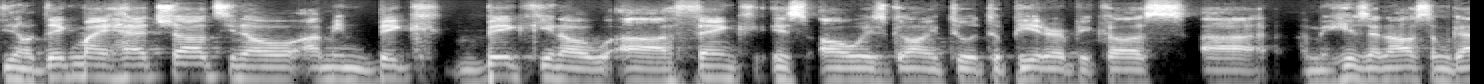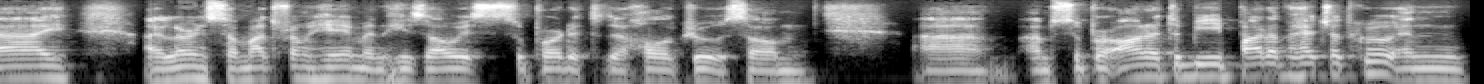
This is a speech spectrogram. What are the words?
you know dig my headshots you know i mean big big you know uh thank is always going to to peter because uh i mean he's an awesome guy. I learned so much from him and he's always supported to the whole crew. So uh, i'm super honored to be part of headshot crew and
